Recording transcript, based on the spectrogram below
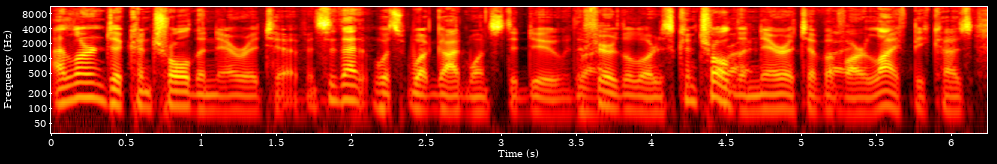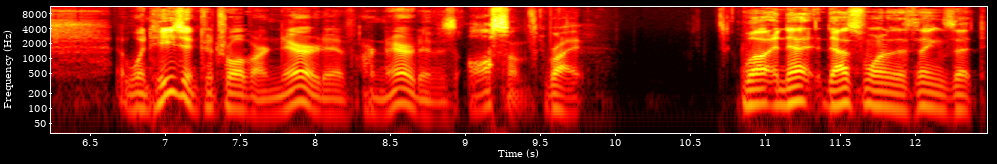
I learned to control the narrative, and so that was what God wants to do. The Right. fear of the Lord is control the Right. narrative of our life because when He's in control of our narrative, our narrative is awesome. right. Well, and that that's one of the things that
